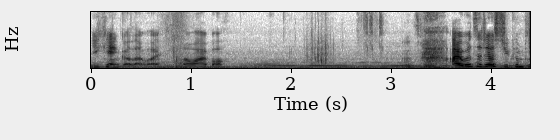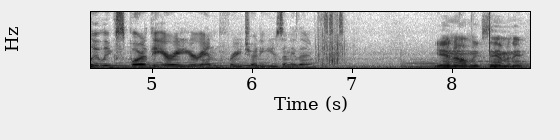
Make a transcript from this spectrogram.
You can't go that way. No eyeball. That's fine. I would suggest you completely explore the area you're in before you try to use anything. Yeah, no, I'm examining.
